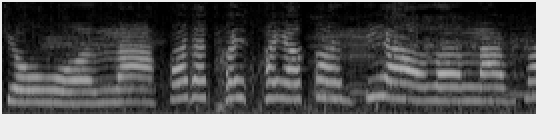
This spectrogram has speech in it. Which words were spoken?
救我啦！我的腿快要断掉了啦，妈。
